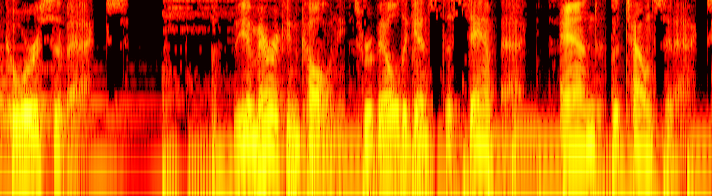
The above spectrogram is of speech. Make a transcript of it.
Coercive Acts. The American colonies rebelled against the Stamp Act and the Townshend Acts.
